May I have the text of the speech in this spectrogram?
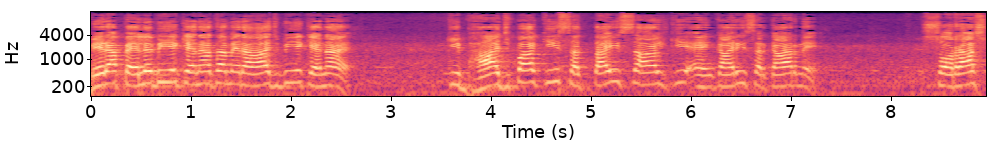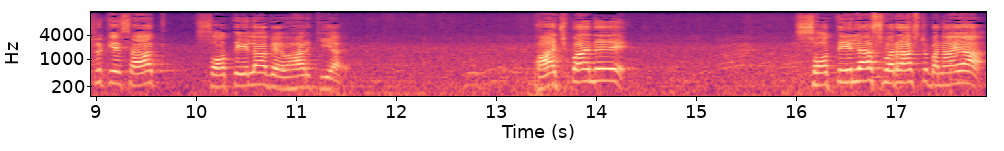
मेरा पहले भी ये कहना था, मेरा आज भी ये कहना है कि भाजपा की 27 साल की अहंकारी सरकार ने सौराष्ट्र के साथ सौतेला व्यवहार किया है। भाजपा ने सौतेला स्वराष्ट्र बनाया,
